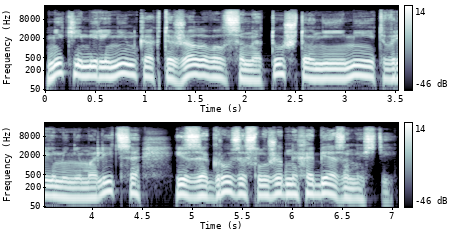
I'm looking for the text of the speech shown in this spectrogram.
некий мирянин как-то жаловался на то, что не имеет времени молиться из-за груза служебных обязанностей,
